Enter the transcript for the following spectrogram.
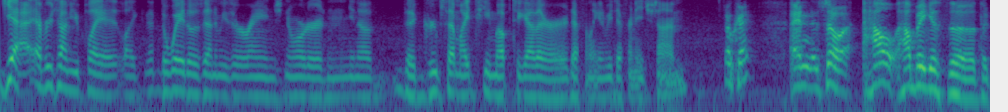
yeah, every time you play it, like the way those enemies are arranged and ordered, and you know the groups that might team up together are definitely going to be different each time. Okay. And so, how how big is the, the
